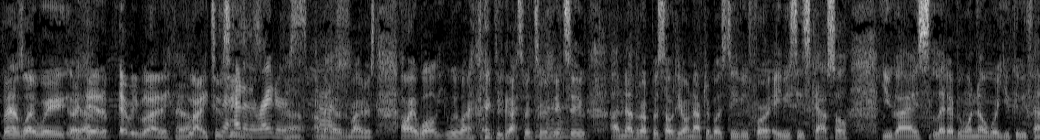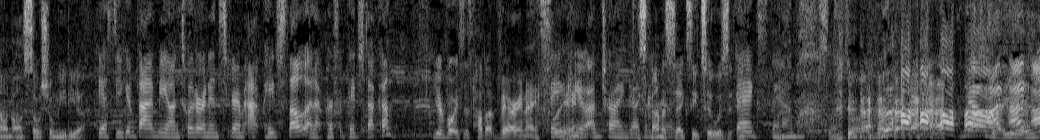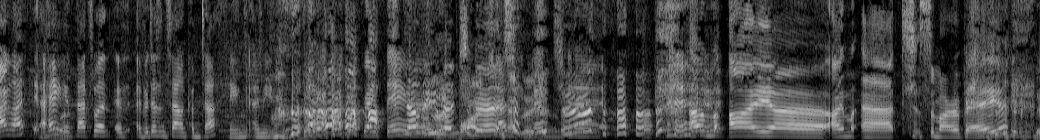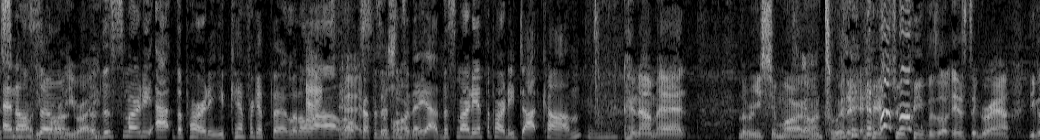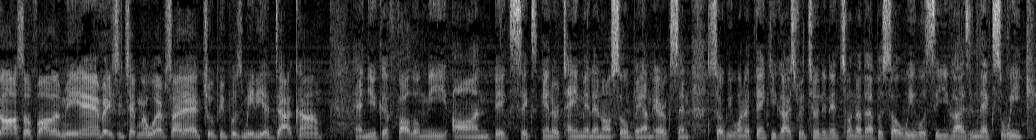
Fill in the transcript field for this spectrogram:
Ben's like way ahead of everybody, Yeah. like two the seasons. Ahead of the writers. Yeah, I'm ahead of the writers. All right, well, we want to thank you guys for tuning in to another episode here on AfterBuzz TV for ABC's Castle. You guys let everyone know where you can be found on social media. Yes, you can find me on Twitter and Instagram at PageSpell and at perfectpage.com. Your voice is held up very nicely. Thank you. I'm trying, guys. It's I'm kind of trying. sexy too. Is Thanks, Sam. So I'm sorry. No, I, I, I like it. Hey, if that's what, if, if it doesn't sound like I'm dying, I mean, right there. Now that you mention it. that you mention it. um, I uh, I'm at Samara Bay, The and Smarty also Party, right? the Smarty at the party. You can't forget the little uh, At. little At the prepositions in party. there. Yeah, the Smarty at the party.com. And I'm at Larice Shamar on Twitter and True Peoples on Instagram. You can also follow me and basically check my website at truepeoplesmedia.com. and you could follow me on Big Six Entertainment and also Bam Erickson. So we want to thank you guys for tuning in to another episode. We will see you guys next week.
